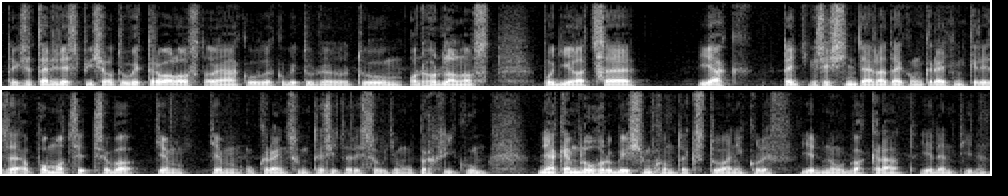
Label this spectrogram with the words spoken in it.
Takže tady jde spíš o tu vytrvalost, o nějakou jakoby tu, tu odhodlanost podílet se jak teď řešení téhle konkrétní krize a pomoci třeba těm, těm Ukrajincům, kteří tady jsou, těm uprchlíkům v nějakém dlouhodobějším kontextu a nikoliv jednou, dvakrát, jeden týden.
